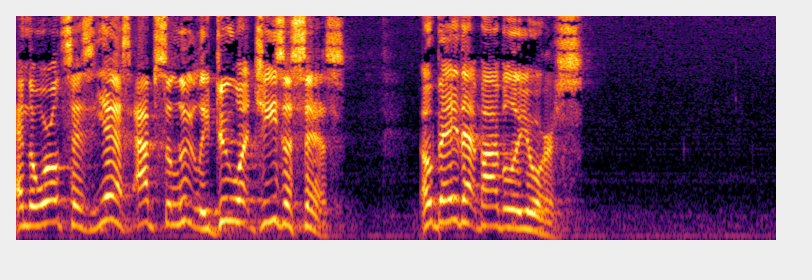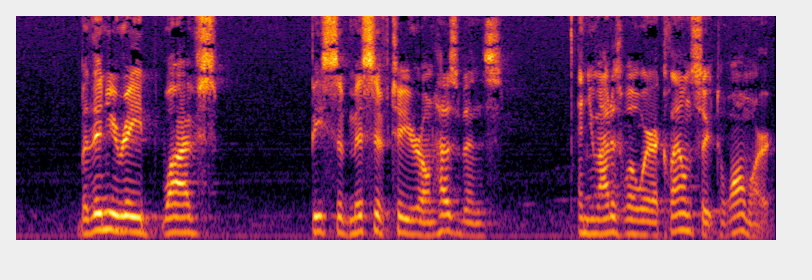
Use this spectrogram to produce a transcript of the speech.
And the world says, Yes, absolutely, do what Jesus says. Obey that Bible of yours. But then you read, Wives, be submissive to your own husbands, and you might as well wear a clown suit to Walmart.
